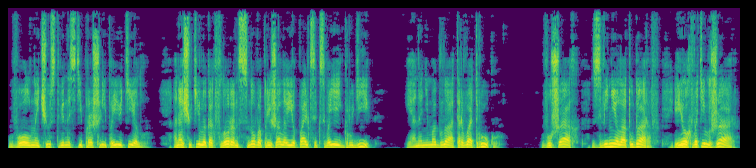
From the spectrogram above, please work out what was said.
Волны чувственности прошли по ее телу. Она ощутила, как Флоренс снова прижала ее пальцы к своей груди, и она не могла оторвать руку. В ушах звенело от ударов, ее охватил жар.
